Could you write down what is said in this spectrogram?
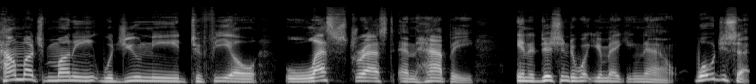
how much money would you need to feel less stressed and happy in addition to what you're making now? What would you say?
